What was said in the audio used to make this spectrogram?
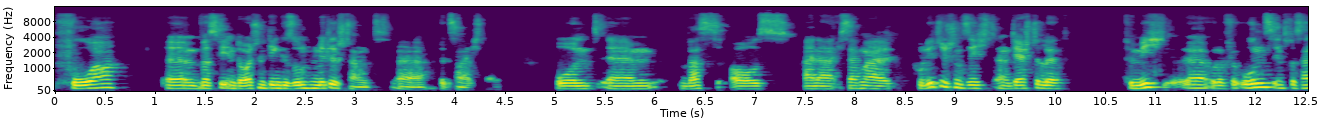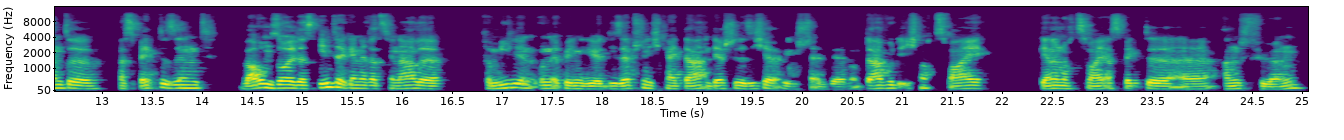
vor, äh, was wir in Deutschland den gesunden Mittelstand äh, bezeichnen. Und ähm, was aus einer, ich sag mal, politischen Sicht an der Stelle für mich äh, oder für uns interessante Aspekte sind, warum soll das intergenerationale Familienunabhängige, die Selbstständigkeit da an der Stelle sichergestellt werden? Und da würde ich noch zwei, gerne noch zwei Aspekte äh, anführen.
